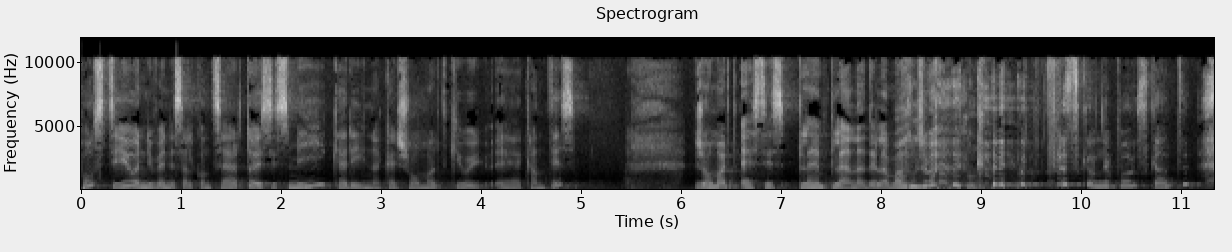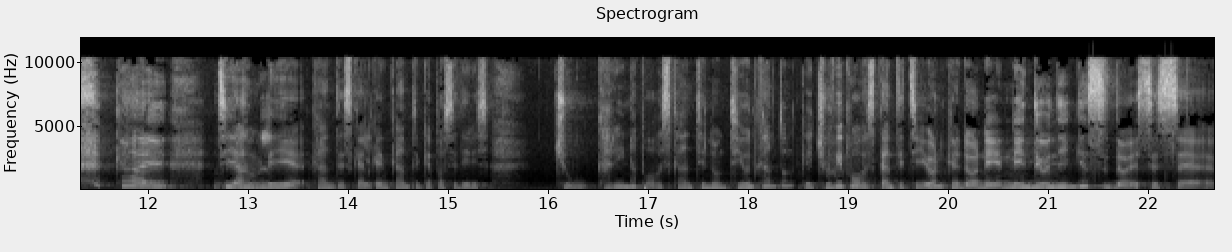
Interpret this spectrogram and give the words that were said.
Post tio ni venis al concerto, esis mi, Karina kaj Shomart, kiu eh, kantis. Jomart estis plen plena de la manĝo kai preskaŭ ne povis kanti. kai tiam li kantis kelkajn kantojn kaj poste diris: ĉu Karina povas kanti nun tiun kanton kaj ĉu vi povas kanti tiun? Kaj do ne ne duonigis do estis eh,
